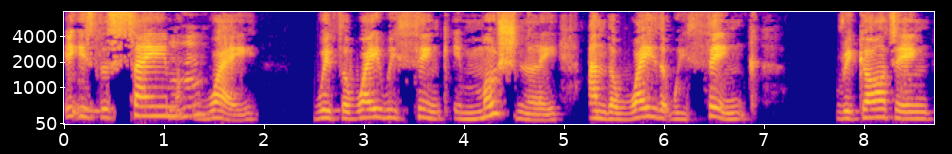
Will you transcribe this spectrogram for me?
It is the same mm-hmm. way with the way we think emotionally and the way that we think regarding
